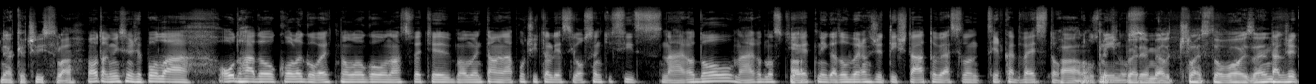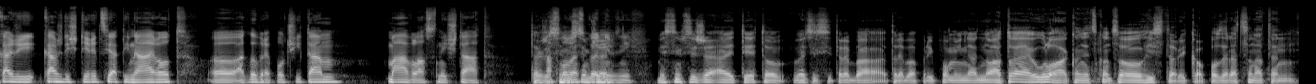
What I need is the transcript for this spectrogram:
nejaké čísla? No tak myslím, že podľa odhadov kolegov etnológov na svete momentálne napočítali asi 8 tisíc národov, národnosti a etnik a zoberiem, že tých štátov je asi len cirka 200 Áno, plus minus. berieme členstvo v OSN. Takže každý, každý 40. národ, e, ak dobre počítam, má vlastný štát. Takže a si myslím, že, myslím si, že aj tieto veci si treba, treba pripomínať. No a to je aj úloha konec koncov historikov, pozerať sa na ten,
